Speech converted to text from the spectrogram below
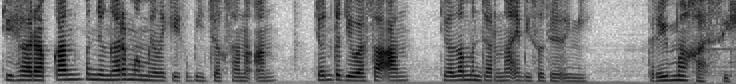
Diharapkan pendengar memiliki kebijaksanaan dan kedewasaan dalam mencerna episode ini. Terima kasih.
